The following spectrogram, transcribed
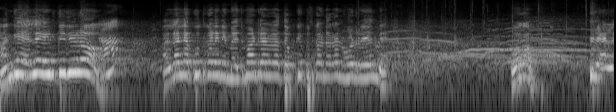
ಹಂಗೆ ಎಲ್ಲ ಹೇಳ್ತಿದ್ದೀರೋ? ಆ? ಅಲ್ಲಲ್ಲೇ ಕೂತ್ಕೊಳ್ಳಿ ನಿಮ್ಮ ಯಜಮಾನ್ರ ತಪ್ಪಿ ಕಿಪ್ಪಿಸ್ಕೊಂಡಾರ ನೋಡ್ರಿ ಅಂದೆ. ಹೋಗೋ. ಎಲ್ಲ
